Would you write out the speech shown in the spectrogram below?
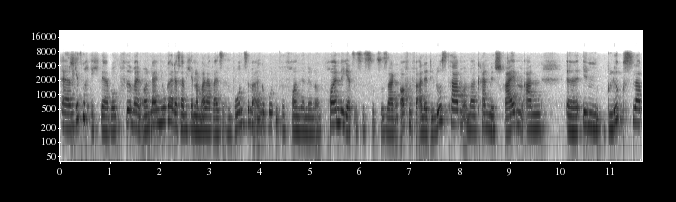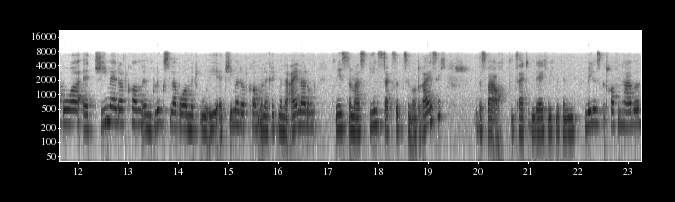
ähm, jetzt mache ich Werbung für mein Online-Yoga. Das habe ich ja normalerweise im Wohnzimmer angeboten für Freundinnen und Freunde. Jetzt ist es sozusagen offen für alle, die Lust haben und man kann mir schreiben an äh, im Glückslabor at gmail.com, im Glückslabor mit ue at gmail.com und dann kriegt man eine Einladung. Das nächste Mal ist Dienstag 17.30 Uhr. Das war auch die Zeit, in der ich mich mit den Mädels getroffen habe.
